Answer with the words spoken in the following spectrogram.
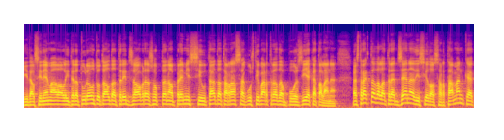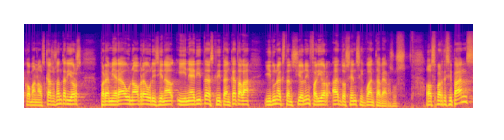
I del cinema a la literatura, un total de 13 obres opten al Premi Ciutat de Terrassa Agustí Bartra de Poesia Catalana. Es tracta de la tretzena edició del certamen que, com en els casos anteriors, premiarà una obra original i inèdita escrita en català i d'una extensió no inferior a 250 versos. Els participants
